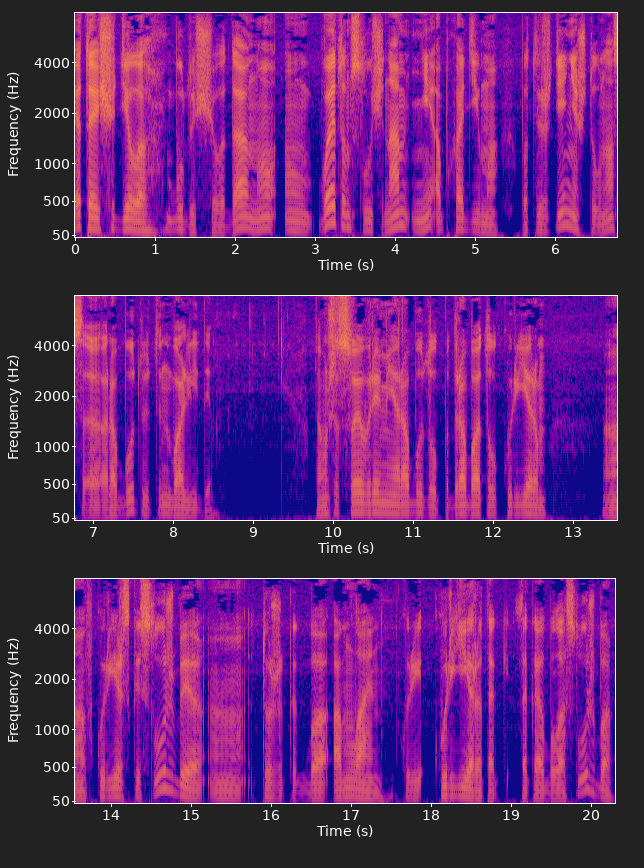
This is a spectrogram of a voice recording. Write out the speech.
это еще дело будущего, да, но в этом случае нам необходимо подтверждение, что у нас э, работают инвалиды. Потому что в свое время я работал, подрабатывал курьером э, в курьерской службе, э, тоже как бы онлайн, курьер, курьера так, такая была служба.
